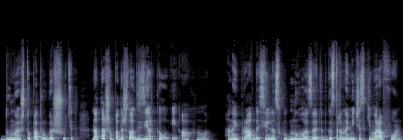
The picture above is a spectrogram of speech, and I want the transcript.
Думая, что подруга шутит, Наташа подошла к зеркалу и ахнула. Она и правда сильно схуднула за этот гастрономический марафон.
